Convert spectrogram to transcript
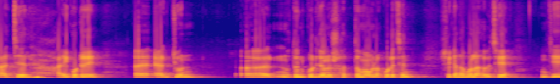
রাজ্যের হাইকোর্টে একজন নতুন করে জনস্বার্থ মামলা করেছেন। সেখানে বলা হয়েছে যে,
